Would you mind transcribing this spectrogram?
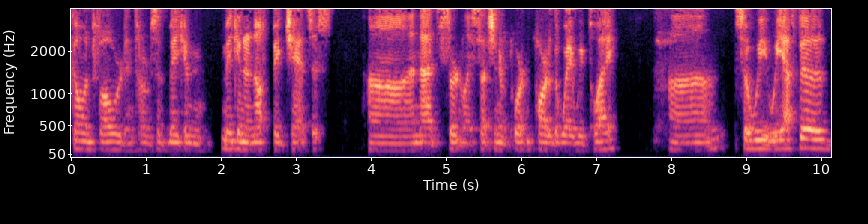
going forward in terms of making making enough big chances, uh, and that's certainly such an important part of the way we play. Uh, so we we have to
